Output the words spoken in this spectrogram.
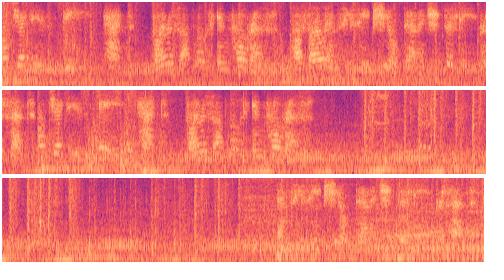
Objective D. Hacked. Virus upload in progress. Hostile MCC shield damage 50%. Objective A. Hacked. Virus upload in progress. Damage 50%.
